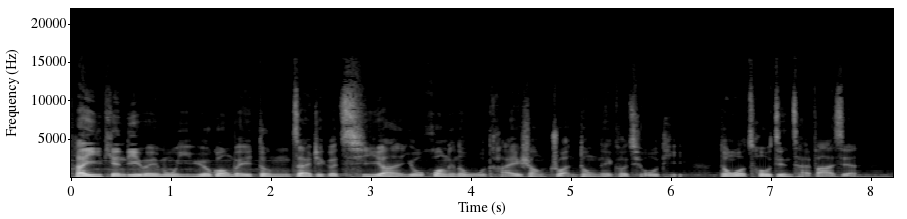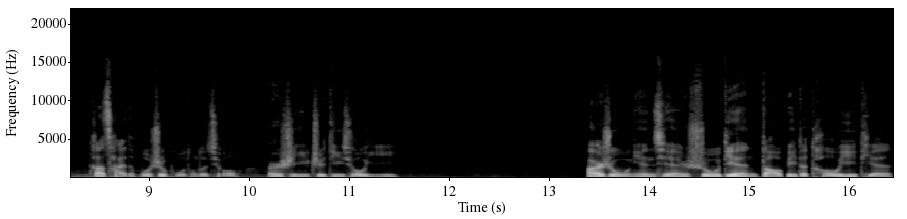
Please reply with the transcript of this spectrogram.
他以天地为幕，以月光为灯，在这个漆暗又荒凉的舞台上转动那颗球体。等我凑近，才发现，他踩的不是普通的球，而是一只地球仪。二十五年前，书店倒闭的头一天，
